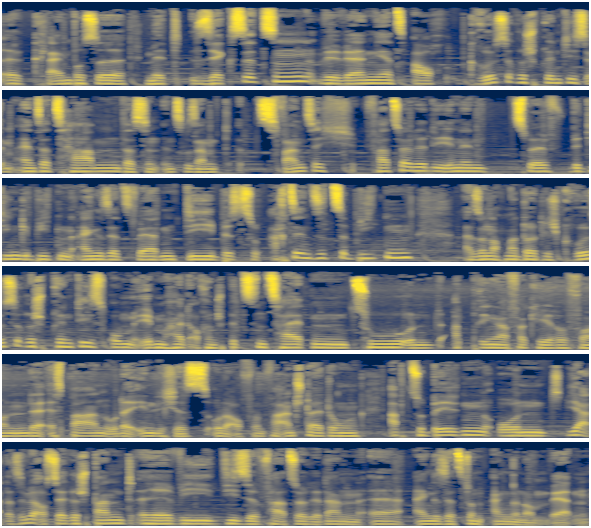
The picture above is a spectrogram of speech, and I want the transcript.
äh, Kleinbusse mit sechs Sitzen. Wir werden jetzt auch größere Sprintis im Einsatz haben. Das sind insgesamt 20 Fahrzeuge, die in den zwölf Bediengebieten eingesetzt werden, die bis zu 18 Sitze bieten. Also nochmal deutlich größere Sprintis, um eben halt auch in Spitzenzeiten Zu- und Abbringerverkehre von der S-Bahn oder ähnliches oder auch von Veranstaltungen abzubilden. Und ja, da sind wir auch sehr gespannt, äh, wie diese Fahrzeuge dann äh, eingesetzt und angenommen werden.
